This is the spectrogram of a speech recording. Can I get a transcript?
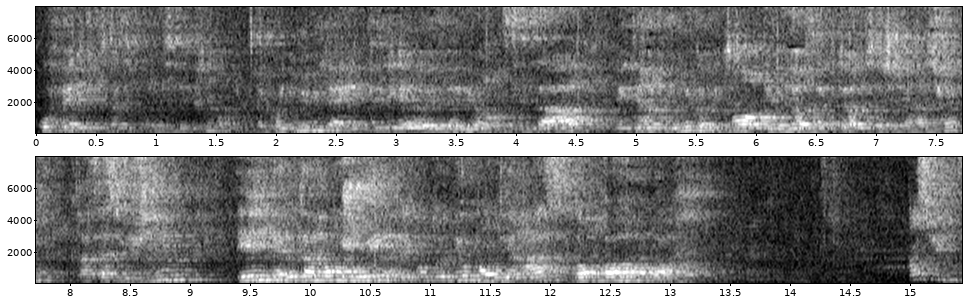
Prophète, je ne sais pas si vous connaissez le film, très connu, il a, été, il a eu un César, il a été reconnu comme étant un des meilleurs acteurs de sa génération grâce à ce film. Et il a notamment joué avec Antonio Banderas dans Or Noir. Ensuite,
